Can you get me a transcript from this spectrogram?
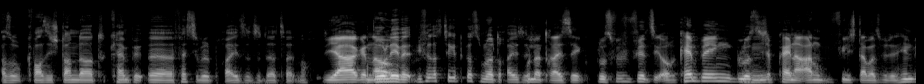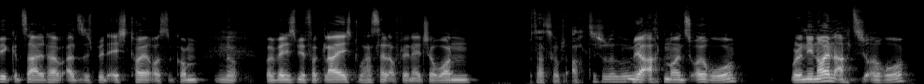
Also quasi Standard Camp äh, Festivalpreise zu der Zeit noch. ja, genau. Obwohl, wie viel das Ticket kostet? 130. 130 plus 45 Euro Camping, plus Mhm. ich habe keine Ahnung, wie viel ich damals für den Hinweg gezahlt habe. Also ich bin echt teuer rausgekommen. Ja. Weil wenn ich es mir vergleiche, du hast halt auf der Nature One Das heißt, glaube ich, 80 oder so. ja 98 Euro. Oder nee, 89 Euro.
